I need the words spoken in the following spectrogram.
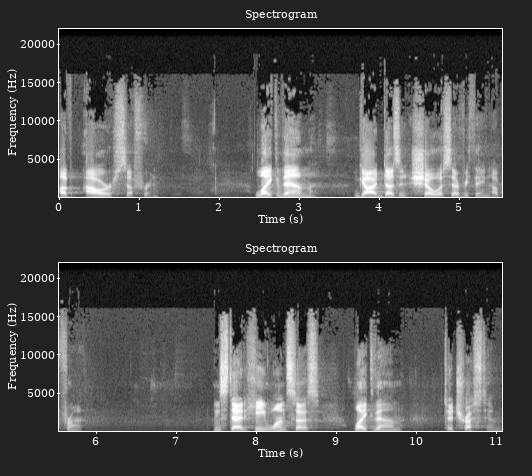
of our suffering. Like them, God doesn't show us everything up front. Instead, He wants us, like them, to trust Him,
